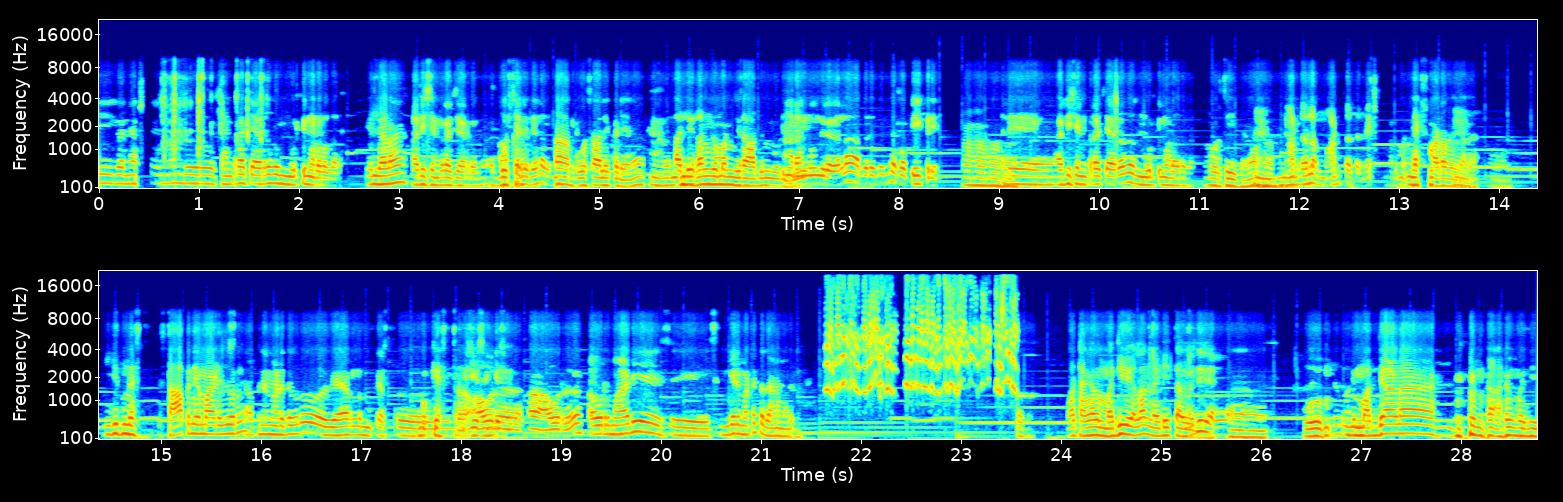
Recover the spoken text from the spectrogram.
ಈಗ ನೆಕ್ಸ್ಟ್ ಇನ್ನೊಂದು ಶಂಕರಾಚಾರ್ಯದ ಮೂರ್ತಿ ಮಾಡೋದಾರ ಎಲ್ಲಣ್ಣ ಆದಿ ಶಂಕರಾಚಾರ್ಯದ ಗೋಶಾಲೆ ಇದೆಯಲ್ಲ ಹಾ ಗೋಶಾಲೆ ಕಡೆ ಅಲ್ಲಿ ರಂಗಮಂದಿರ ಅದನ್ನ ನೋಡಿ. ರಂಗಮಂದಿರ ಇದೆಲ್ಲ ಅದರಿಂದ ಸ್ವಲ್ಪ ಈ ಕಡೆ. ಅಲ್ಲಿ ಆದಿ ಶಂಕರಾಚಾರ್ಯದ ಮೂರ್ತಿ ಮಾಡೋರ ಮೂರ್ತಿ ಇದೆ ಮಾಡ್ದಲ್ಲ ಮಾಡ್ತದ ನೆಕ್ಸ್ಟ್ ನೆಕ್ಸ್ಟ್ ಈಗ ಇದನ್ನ ಸ್ಥಾಪನೆ ಮಾಡಿದವರು? ಸ್ಥಾಪನೆ ಮಾಡಿದವರು ಯಾರೆಲ್ಲ ಮುಖ್ಯಸ್ಥರು ಮುಖ್ಯಸ್ಥರು ಅವರು. ಅವರು. ಅವ್ರು. ಮಾಡಿ ಶೃಂಗೇರಿ ಮಠಕ್ಕೆ ದಾನ ಮಾಡಿದ್ರು. ಒಟ್ ಹಂಗಂದ್ರೆ ಮದುವೆ ಎಲ್ಲ ನಡೀತಾವೆ ಮಧ್ಯಾಹ್ನ ನಾನು ಮದಿ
